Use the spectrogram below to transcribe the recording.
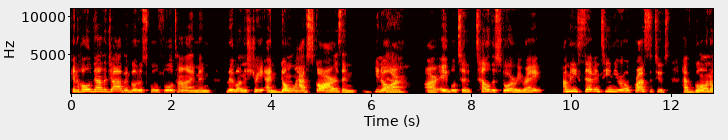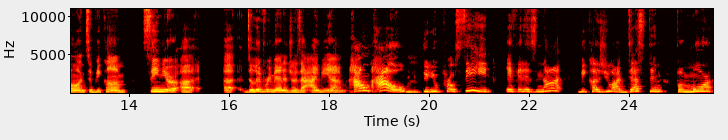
can hold down a job and go to school full time and live on the street and don't have scars and you know yeah. are are able to tell the story, right? How many 17 year old prostitutes have gone on to become senior uh, uh, delivery managers at IBM? How how mm. do you proceed if it is not because you are destined for more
